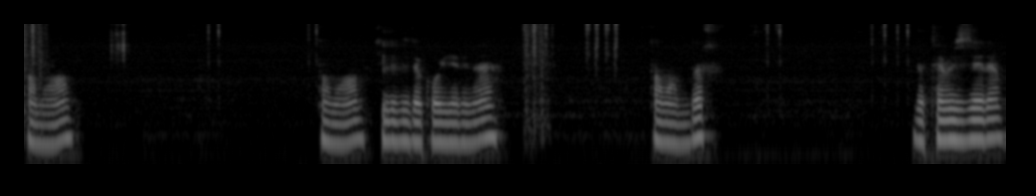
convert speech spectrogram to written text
Tamam. Tamam. Kilidi de koy yerine. Tamamdır. Bir de temizleyelim.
